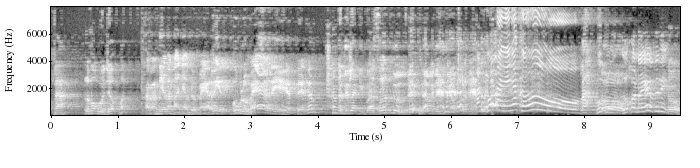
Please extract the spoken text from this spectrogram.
Nah, lu mau gue jawab nggak? Karena dia kan tanya udah merit, gue belum merit, ya kan? Tadi lagi bahas lu dulu. Kenapa jadi jawab Kan gue nanyanya ke lu. Lah, gua belum- lu kan nanya tadi. Tuh.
